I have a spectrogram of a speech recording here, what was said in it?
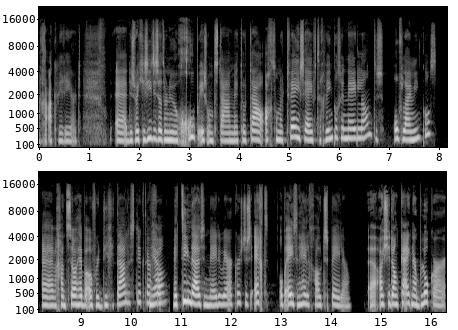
geacquireerd. Uh, dus wat je ziet is dat er nu een groep is ontstaan met totaal 872 winkels in Nederland. Dus offline winkels. Uh, we gaan het zo hebben over het digitale stuk daarvan. Ja. Met 10.000 medewerkers. Dus echt opeens een hele grote speler. Uh, als je dan kijkt naar Blokker.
